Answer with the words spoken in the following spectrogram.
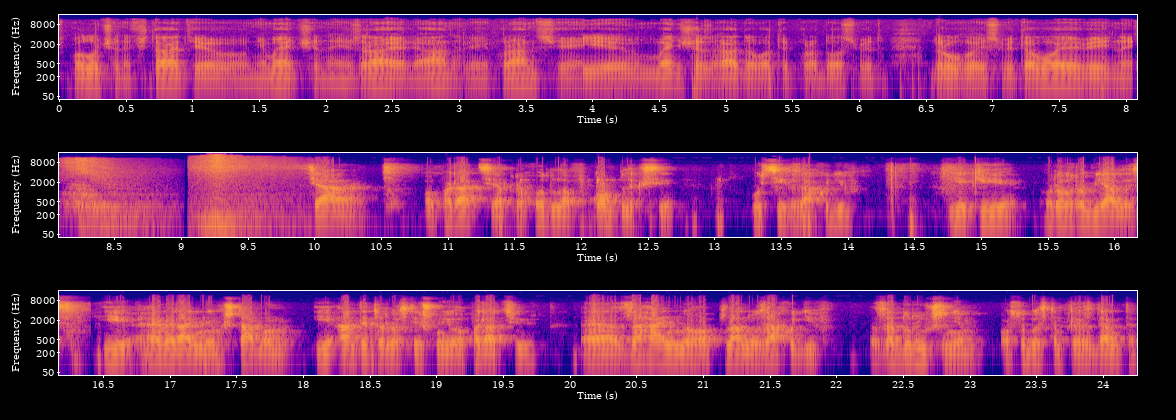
Сполучених Штатів, Німеччини, Ізраїля, Англії, Франції, і менше згадувати про досвід Другої світової війни. Ця операція проходила в комплексі усіх заходів, які розроблялись і Генеральним штабом, і антитерористичною операцією загального плану заходів за дорученням особистим президента.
